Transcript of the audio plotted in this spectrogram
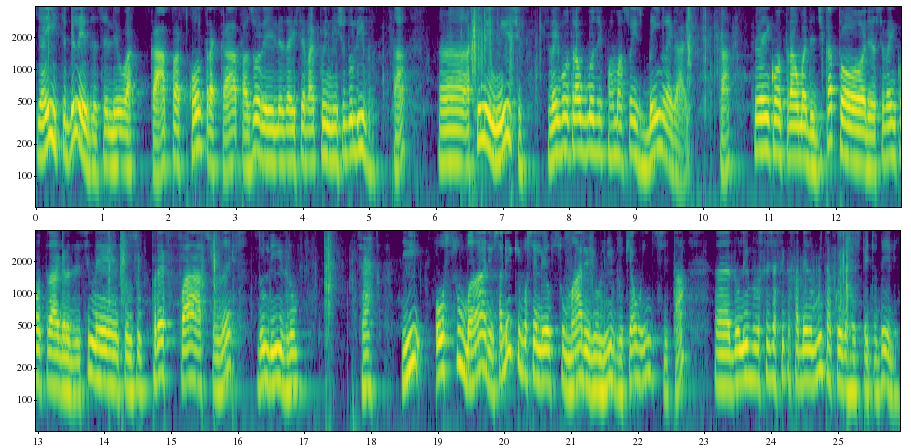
E aí, você, beleza, você leu a capa, contra capa, as orelhas, aí você vai para o início do livro, tá? Uh, aqui no início, você vai encontrar algumas informações bem legais, tá? Você vai encontrar uma dedicatória, você vai encontrar agradecimentos, o prefácio, né, do livro, certo? E o sumário, sabia que você lê o sumário de um livro, que é o índice, tá? Uh, do livro você já fica sabendo muita coisa a respeito dele.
